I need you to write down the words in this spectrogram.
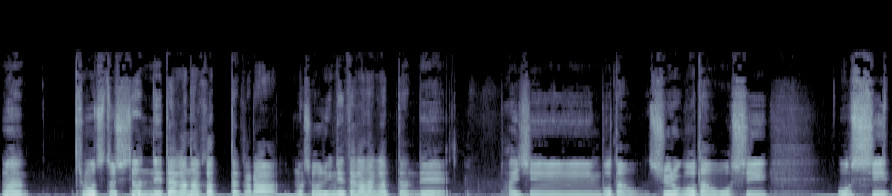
まあ、気持ちとしてはネタがなかったから、まあ正直ネタがなかったんで、配信ボタンを、収録ボタンを押し、押し、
